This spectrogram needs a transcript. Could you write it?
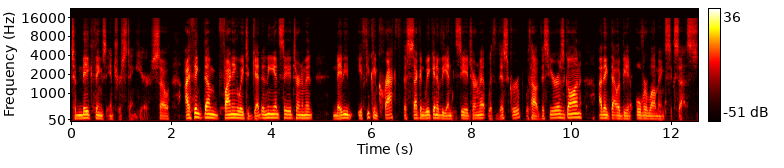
to make things interesting here. So I think them finding a way to get in the NCAA tournament, maybe if you can crack the second weekend of the NCAA tournament with this group, with how this year has gone, I think that would be an overwhelming success.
